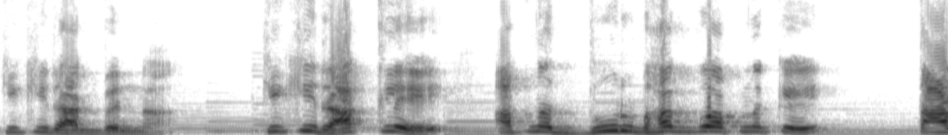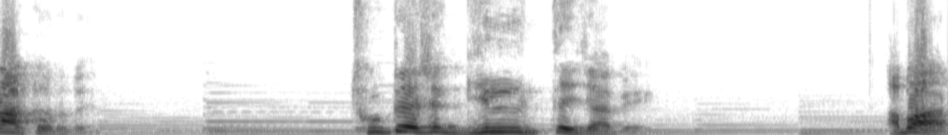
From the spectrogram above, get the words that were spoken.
কি কি রাখবেন না, কি কি রাখলে আপনার দুর্ভাগ্য আপনাকে তাড়া করবে, ছুটে এসে গিলতে যাবে। আবার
